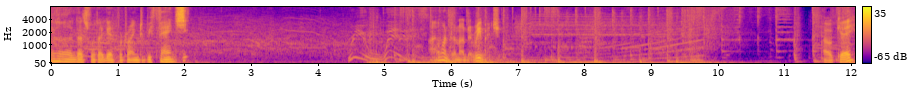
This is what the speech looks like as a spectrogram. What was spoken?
uh, that's what I get for trying to be fancy. I want another rematch. Okay.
